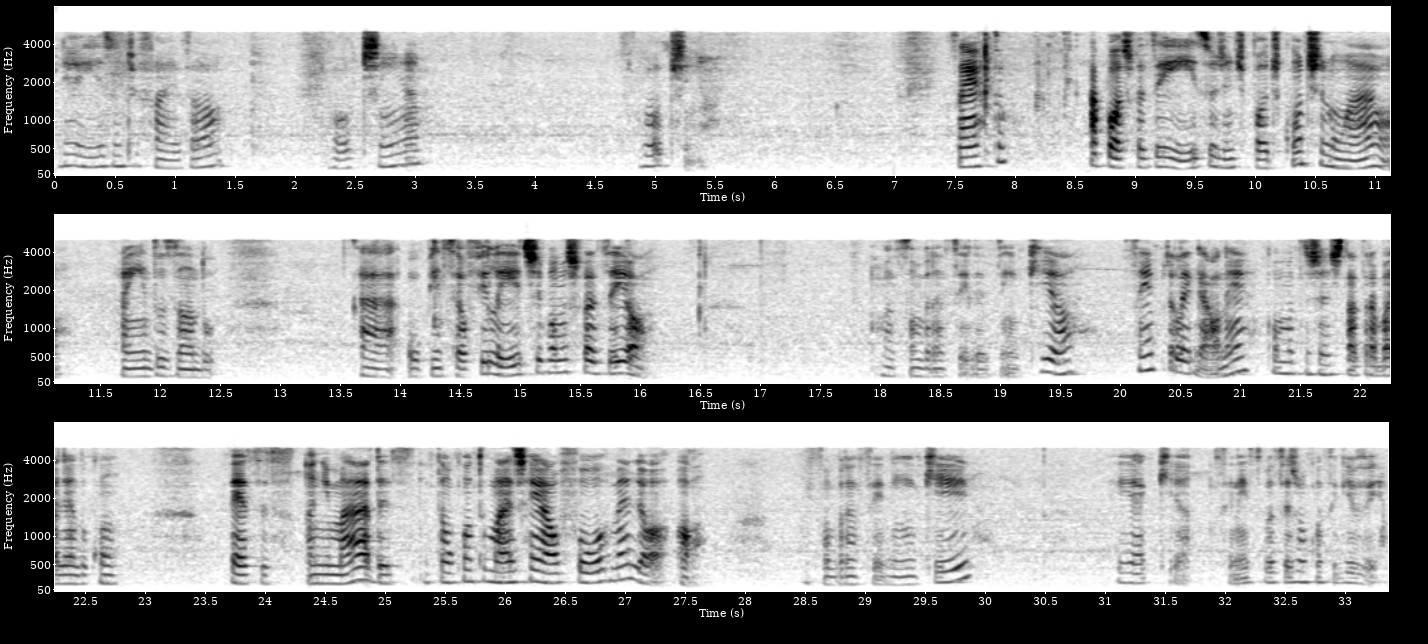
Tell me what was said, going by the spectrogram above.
E aí a gente faz, ó, voltinha, voltinha. Certo? Após fazer isso, a gente pode continuar, ó, ainda usando a, o pincel filete. Vamos fazer, ó, uma sobrancelhazinha aqui, ó. Sempre legal, né? Como a gente está trabalhando com peças animadas, então quanto mais real for, melhor, ó a sobrancelhinha aqui e aqui, ó. Não sei nem se vocês vão conseguir ver.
